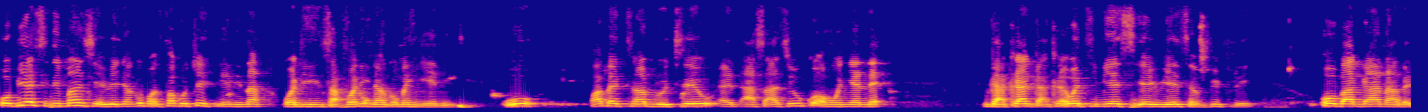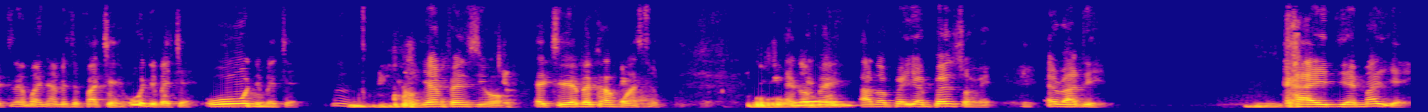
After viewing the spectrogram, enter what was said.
obi esi ni mansion ewie. Nyankopɔn fa ko twe hiɛ ni na wɔde nsafo ni nyinaa kɔma hiɛ ni wo. Wabɛtena burokyire ɛ asase kɔ ho nyɛ nɛ nkakra nkakra watumi esi awie nsɛm fifire. Ɔba ghana abɛtena mu anyame sɛ fa kyɛ. O de bɛkyɛ. O de bɛkyɛ. Hmm. yɛn fɛn si hɔ. Akyire yɛbɛka ho asɛm. Ɛnɔpɛ yi anɔpɛ yɛn mpɛ nsɔhwɛ ɛwurade kae deɛ ma yɛ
